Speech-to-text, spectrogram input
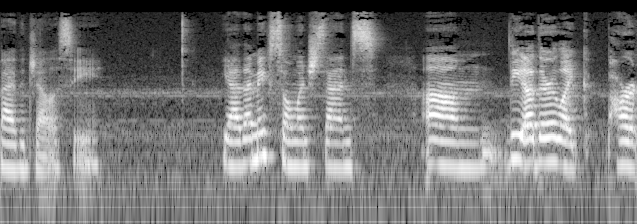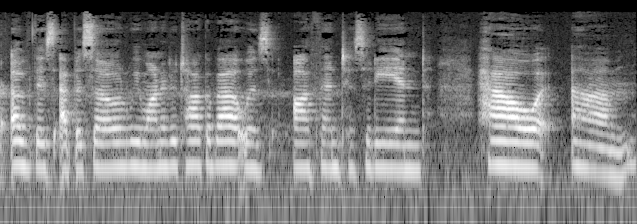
by the jealousy. Yeah, that makes so much sense. Um, the other like part of this episode we wanted to talk about was authenticity and how um,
